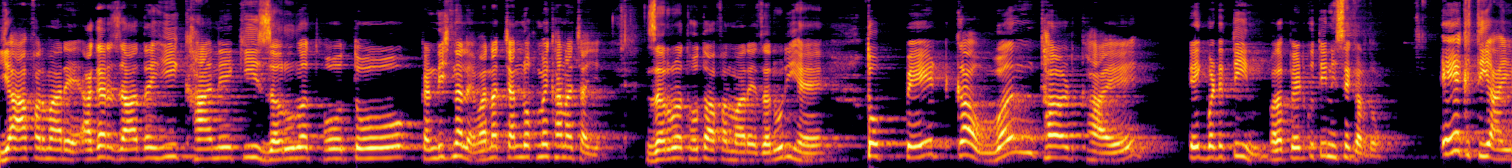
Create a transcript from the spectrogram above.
या आप फरमा रहे अगर ज़्यादा ही खाने की ज़रूरत हो तो कंडीशनल है, वरना चंद लुक में खाना चाहिए। ज़रूरत हो तो आप फरमा रहे ज़रूरी है तो पेट का वन थर्ड खाए, एक बटे तीन मतलब पेट को तीन हिस्से कर दो। एक तिहाई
